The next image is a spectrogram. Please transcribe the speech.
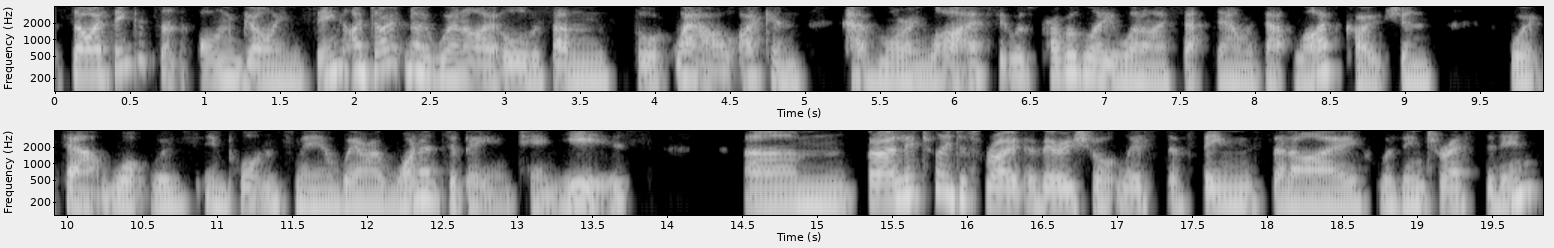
so I think it's an ongoing thing. I don't know when I all of a sudden thought, wow, I can have more in life. It was probably when I sat down with that life coach and worked out what was important to me and where I wanted to be in 10 years. Um, but I literally just wrote a very short list of things that I was interested in.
